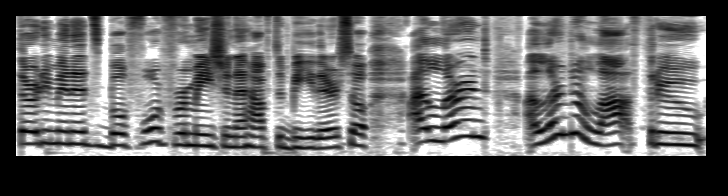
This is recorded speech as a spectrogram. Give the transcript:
30 minutes before formation I have to be there. So I learned I learned a lot through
